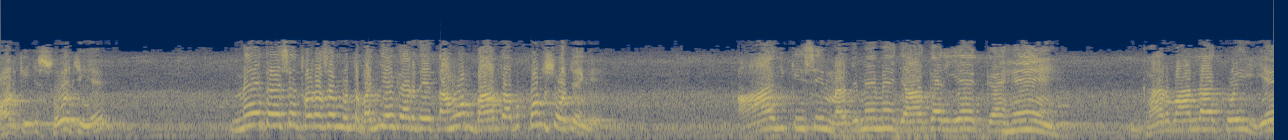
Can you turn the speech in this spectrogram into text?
اور کیجیے، سوچئے۔ میں تو ایسے تھوڑا سا متوجہ کر دیتا ہوں، بات آپ خود سوچیں گے۔ آج کسی مجمے میں جا کر یہ کہیں گھر والا کوئی یہ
